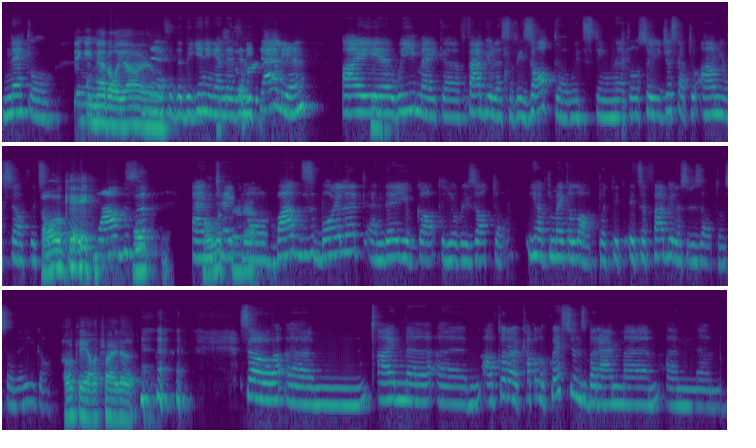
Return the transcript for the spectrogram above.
nettle. Stinging nettle, yeah. Yes, at the beginning, and as an Italian, I uh, we make a fabulous risotto with sting nettle. So you just have to arm yourself with some okay. gloves oh, and take your buds, boil it, and there you've got your risotto you have to make a lot, but it, it's a fabulous risotto. So there you go. Okay, I'll try it out. so um, I'm uh, um, I've got a couple of questions, but I'm um, I'm um,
